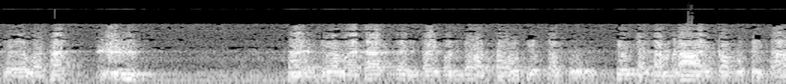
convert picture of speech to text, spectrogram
เทวทัตท่านเทวทัตขึ้นไปบนยอดเขาทิศกูที่จะทำลายพระพุทธเจ้า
